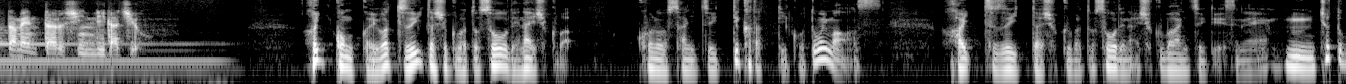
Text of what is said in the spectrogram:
わったメンタル心理ラジオ。はい今回は続いた職場とそうでない職場この差について語っていこうと思います。はい続いた職場とそうでない職場についてですね。うんちょっと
